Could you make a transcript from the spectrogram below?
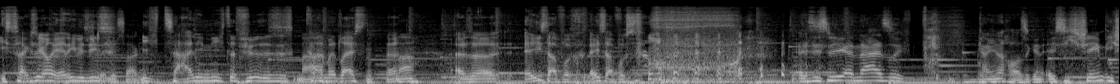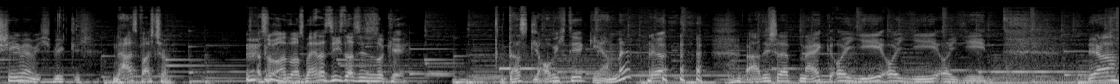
Ich sage es euch auch ehrlich, wie es ist. sagen. Ich zahle ihn nicht dafür, das ist, kann nicht leisten. Nein. Also er ist einfach, er ist einfach so. Es ist wie, nein, also ich, kann ich nach Hause gehen. Ich, schäme, ich schäme mich wirklich. Na, es passt schon. Also aus meiner Sicht aus ist es okay. Das glaube ich dir gerne. Ja. Adi schreibt, Mike, oje, oje, oje. Ja,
